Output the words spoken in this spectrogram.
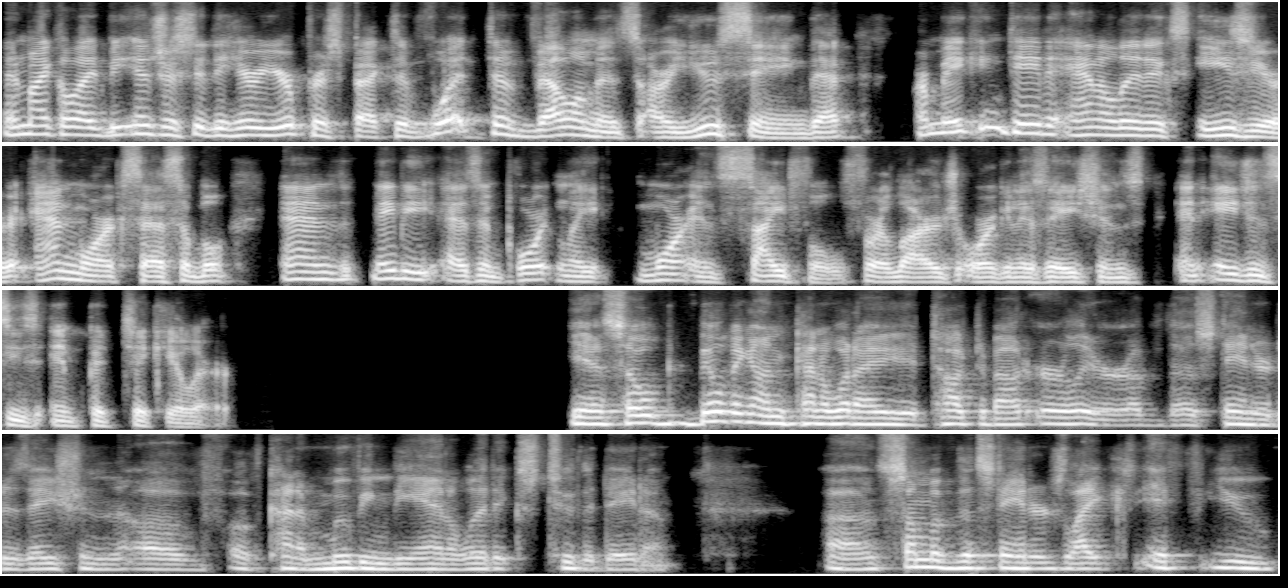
And Michael, I'd be interested to hear your perspective. What developments are you seeing that are making data analytics easier and more accessible, and maybe as importantly, more insightful for large organizations and agencies in particular? Yeah, so building on kind of what I talked about earlier of the standardization of, of kind of moving the analytics to the data. Uh, some of the standards, like if you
